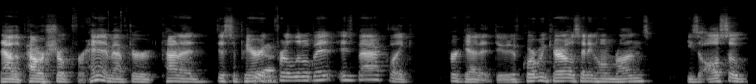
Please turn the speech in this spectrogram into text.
now the power stroke for him after kind of disappearing Yeah. for a little bit is back. Like, forget it, dude. If Corbin Carroll is hitting home runs, he's also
